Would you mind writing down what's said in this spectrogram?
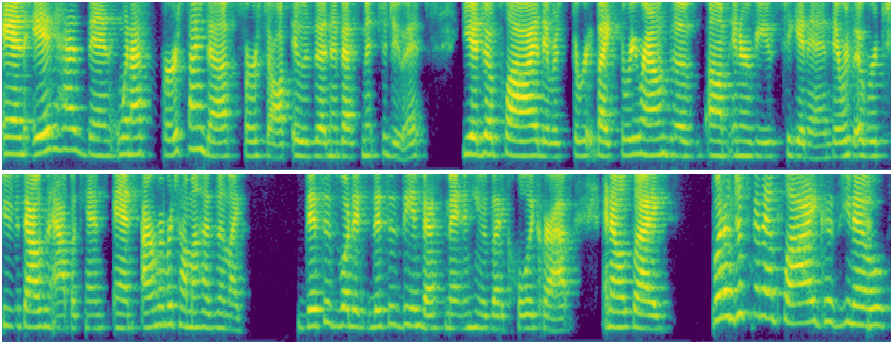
And it has been when I first signed up, first off, it was an investment to do it. You had to apply. There was three like three rounds of um, interviews to get in. There was over 2,000 applicants. And I remember telling my husband, like, this is what it this is the investment. And he was like, holy crap. And I was like, but I'm just gonna apply because you know,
